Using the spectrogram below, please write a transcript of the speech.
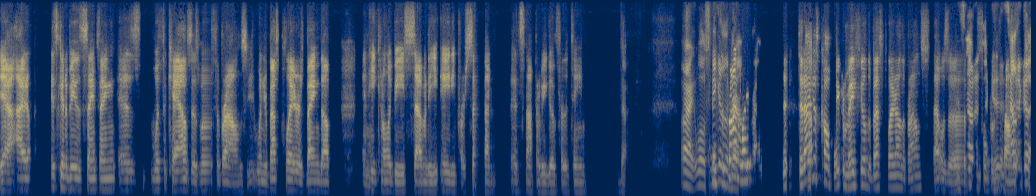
yeah, I it's going to be the same thing as with the Cavs as with the Browns. When your best player is banged up and he can only be 70, 80 percent, it's not going to be good for the team. All right. Well, speaking of the Browns, way, Did, did I just call Baker Mayfield the best player on the Browns? That was a it sounded, like it, it sounded good.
